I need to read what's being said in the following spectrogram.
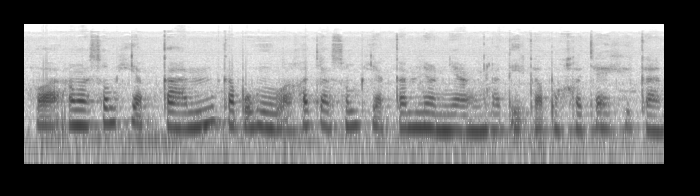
เพราะว่าเอามาสมเพียบกันกับบ่ฮู้ว่าเขาจะสมเพียบกันหย่อนหยังละติก็บ่เข้าใจคือกัน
